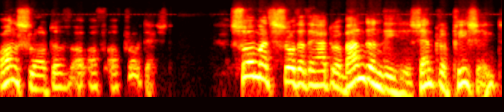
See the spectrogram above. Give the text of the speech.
onslaught of, of, of protest. So much so that they had to abandon the central precinct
